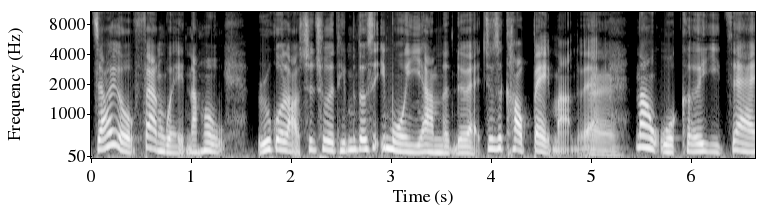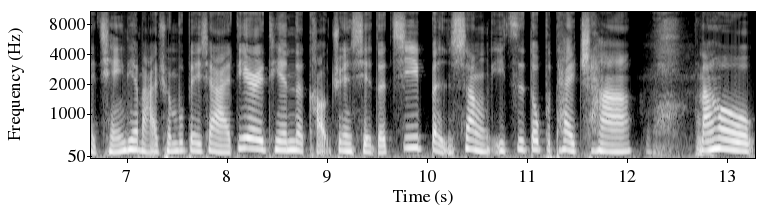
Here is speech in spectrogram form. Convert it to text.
只要有范围，然后如果老师出的题目都是一模一样的，对不对？就是靠背嘛，对不对？哎，那我可以在前一天把它全部背下来，第二天的考卷写的基本上一字都不太差，然后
